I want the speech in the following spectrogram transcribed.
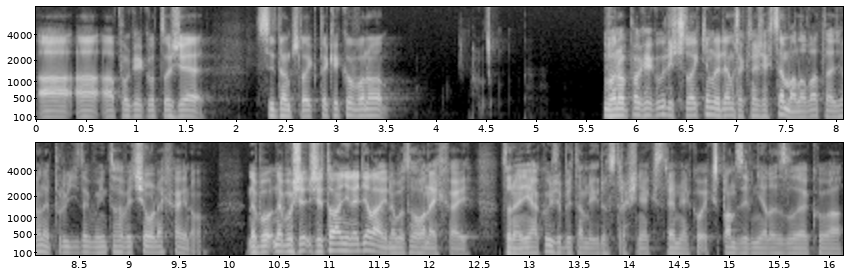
A, a, a pak jako to, že si tam člověk, tak jako ono, ono pak jako když člověk těm lidem řekne, že chce malovat a ať ho neprudí, tak oni toho většinou nechají, no. Nebo, nebo že, že, to ani nedělají, nebo toho nechají. To není jako, že by tam někdo strašně extrémně jako expanzivně lezl jako a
